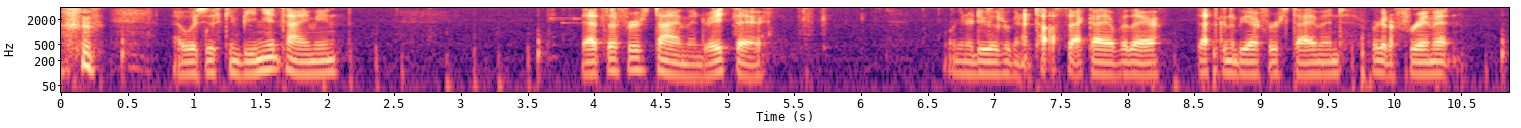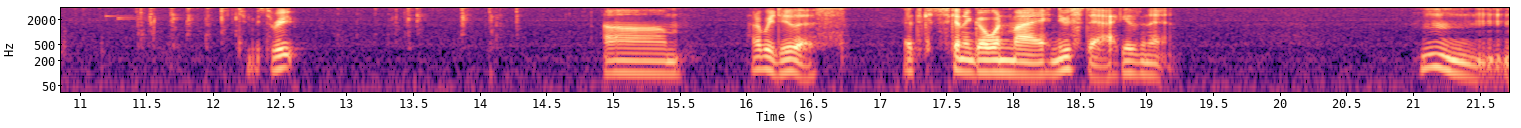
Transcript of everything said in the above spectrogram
that was just convenient timing. That's our first diamond right there. What we're going to do is we're going to toss that guy over there. That's going to be our first diamond. We're going to frame it. Two, three. Um, how do we do this? It's just going to go in my new stack, isn't it? Hmm.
